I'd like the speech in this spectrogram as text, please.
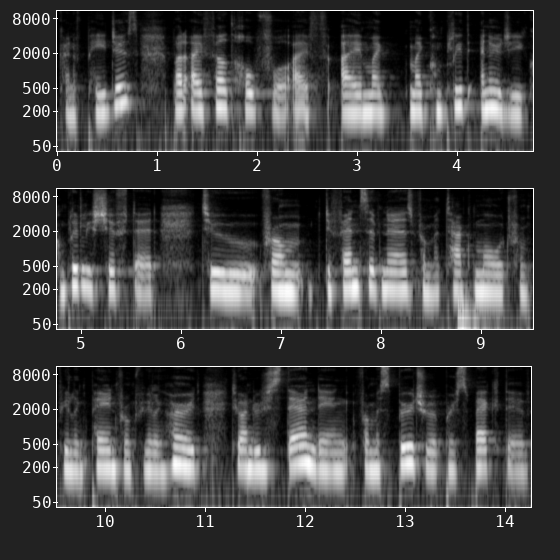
kind of pages but i felt hopeful I've i my my complete energy completely shifted to from defensiveness from attack mode from feeling pain from feeling hurt to understanding from a spiritual perspective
